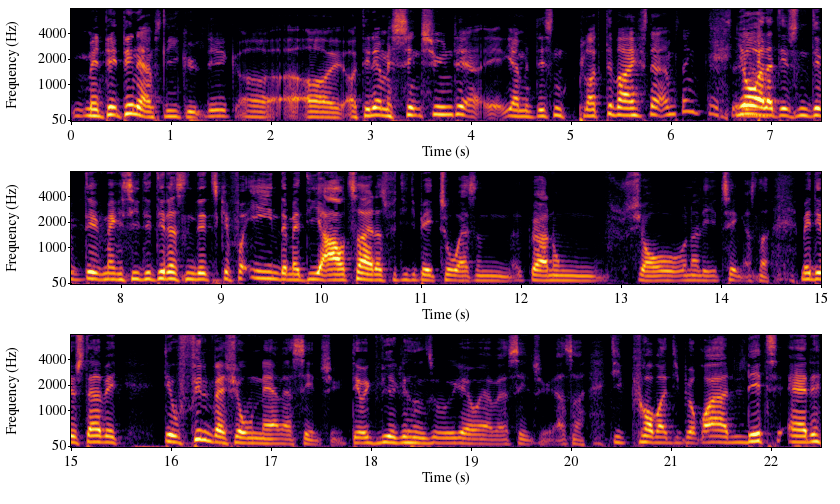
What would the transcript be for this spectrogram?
men det, det er nærmest ligegyldigt, ikke? Og, og, og det der med sindssygen der, jamen det er sådan plot device nærmest, ikke? Altså, Jo, eller det er sådan, det, det, man kan sige, det er det, der sådan lidt skal forene dem, at de er outsiders, fordi de begge to er sådan, gør nogle sjove, underlige ting og sådan noget. Men det er jo stadigvæk, er jo filmversionen af at være sindssyg. Det er jo ikke virkelighedens udgave af at være sindssyg. Altså, de kommer, de berører lidt af det,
